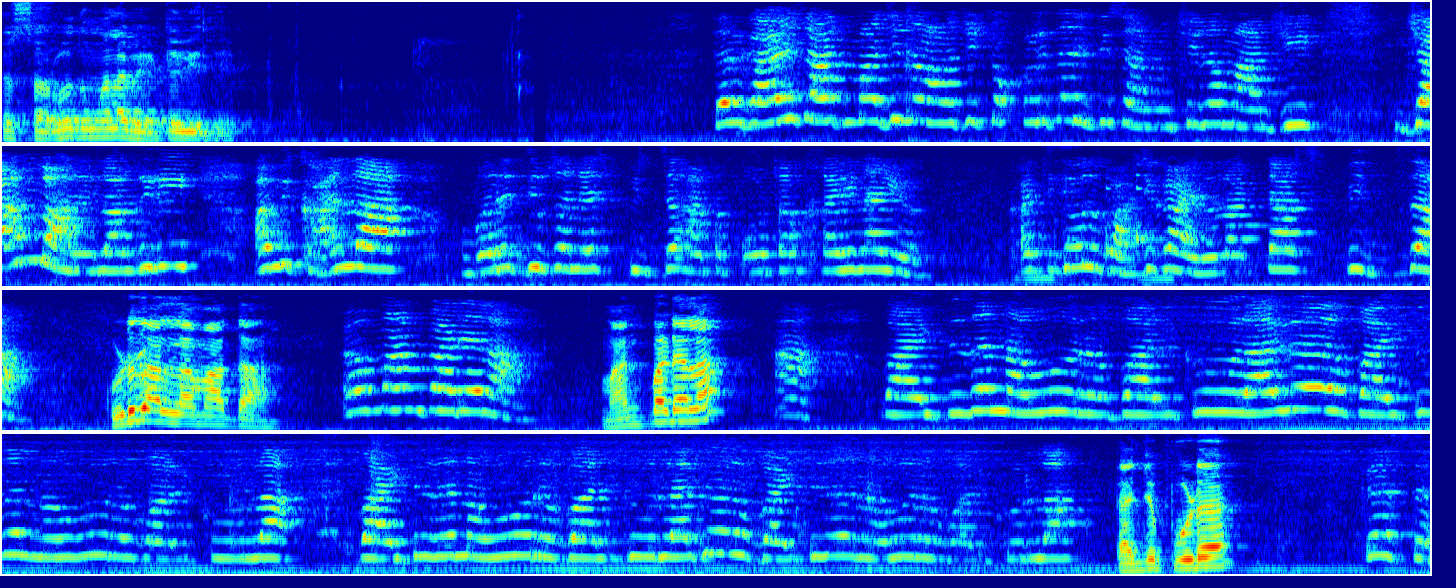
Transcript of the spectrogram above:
तर सर्व तुम्हाला भेटेल इथे. तर गाईस आज माझी नावाची चॉकलेट आली ती सॅमची ना माझी जाम भारी लागली. आम्ही खाल्ला. बरेच दिवसांनी पिझ्झा खाता पोटात काही नाही काही दिवस भाजी खायला लागते आज पिझ्झा कुठं चालला मग आता? मान पाडेला मानपाड्याला हा बाई तुझं नवूर बालकुला ग बाई तुझं नवूर बालकुला बाई तुझं नवूर बालकुला ग बाई तुझं नवूर बालकुला त्याच्या पुढं? कसं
